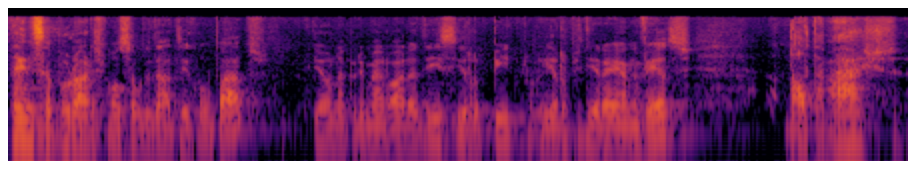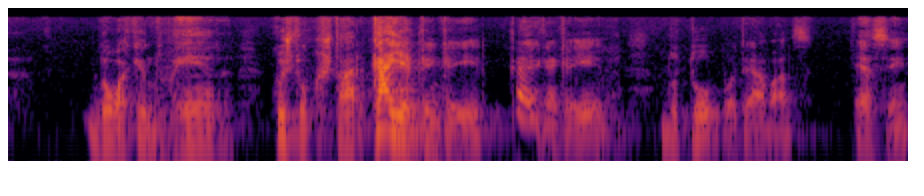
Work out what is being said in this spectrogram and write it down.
tem de se apurar responsabilidades e culpados. Eu, na primeira hora, disse e repito, e repetirei N vezes: de alta a baixo, dou a quem doer, custa o custar, caia quem cair, caia quem cair, do topo até à base. É assim.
